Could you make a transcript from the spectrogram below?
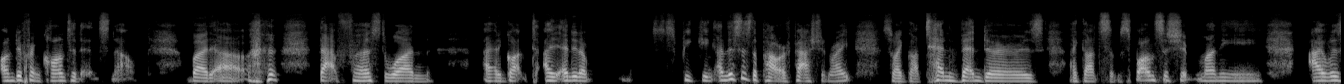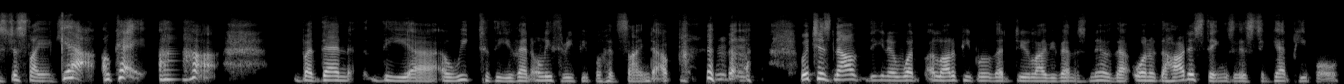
on different continents now. But uh that first one i got i ended up speaking and this is the power of passion right? So i got 10 vendors i got some sponsorship money. I was just like yeah okay uh-huh but then the uh, a week to the event only three people had signed up mm-hmm. which is now you know what a lot of people that do live events know that one of the hardest things is to get people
